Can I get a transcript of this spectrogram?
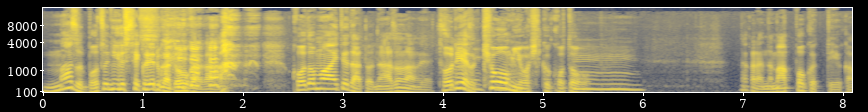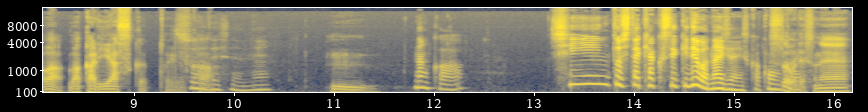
まず没入してくれるかどうかが 子供相手だと謎なのでとりあえず興味を引くことを、うんうん。だから生っぽくっていうかは分かりやすくというか。そうですよね。うん、なんかシーンとした客席ではないじゃないですか今回。そうですね。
